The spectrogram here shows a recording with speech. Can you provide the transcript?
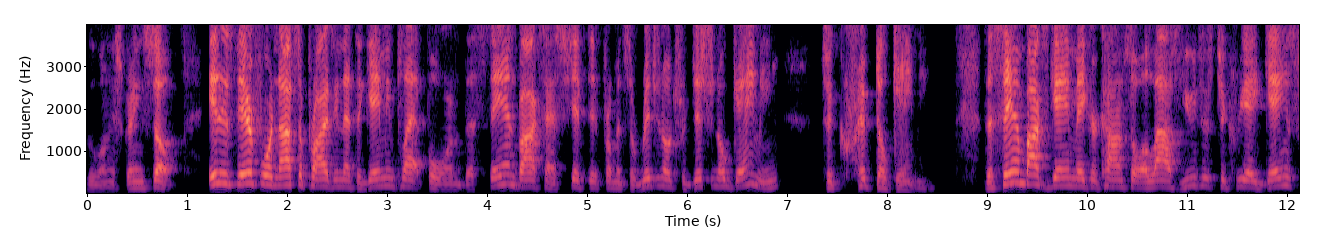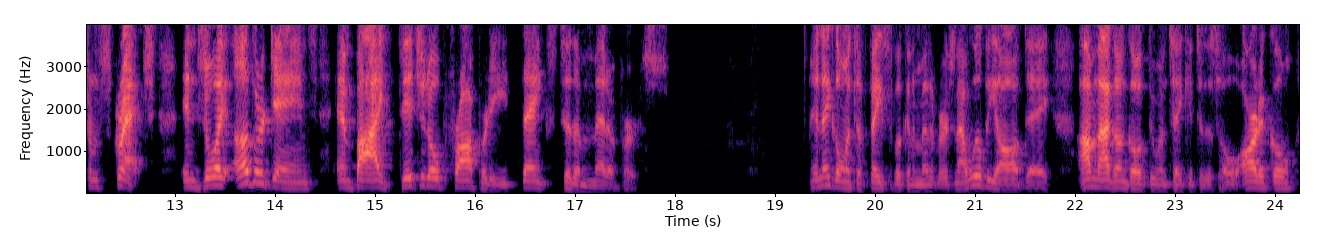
Google on the screen. So it is therefore not surprising that the gaming platform, the sandbox, has shifted from its original traditional gaming to crypto gaming. The Sandbox Game Maker console allows users to create games from scratch, enjoy other games, and buy digital property thanks to the metaverse and they go into Facebook and the metaverse. Now we'll be all day. I'm not gonna go through and take you to this whole article,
